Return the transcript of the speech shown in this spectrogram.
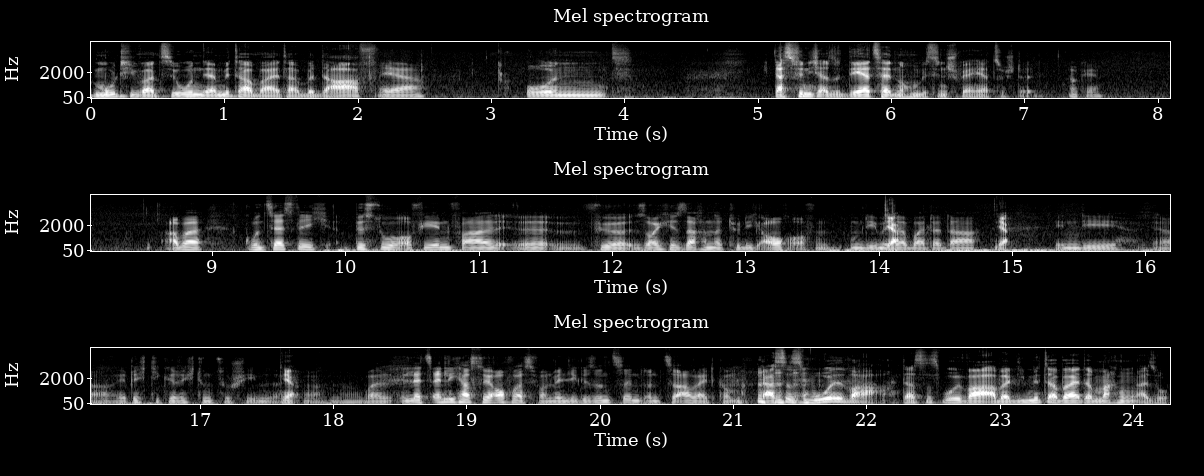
Motivation der Mitarbeiter bedarf. Ja, Und das finde ich also derzeit noch ein bisschen schwer herzustellen. okay. Aber grundsätzlich bist du auf jeden Fall äh, für solche Sachen natürlich auch offen, um die Mitarbeiter da Ja. In die ja, richtige Richtung zu schieben. Sag Ja. ich mal, ne? Weil letztendlich hast du ja auch was von, wenn sie gesund sind und zur Arbeit kommen. Das ist wohl wahr. Das ist wohl wahr. Aber die Mitarbeiter machen also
